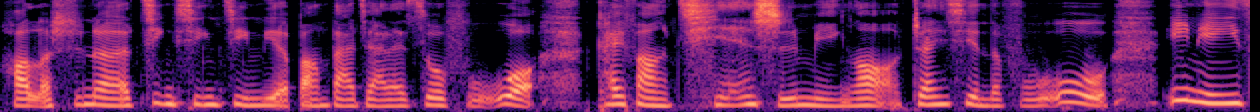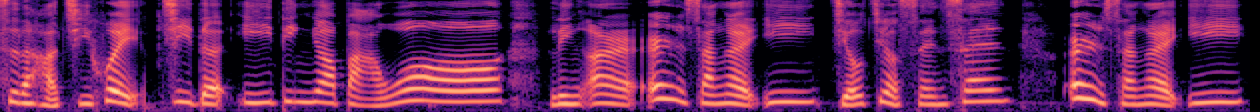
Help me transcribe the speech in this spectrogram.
好，老师呢尽心尽力帮大家来做服务，开放前十名哦，专线的服务，一年一次的好机会，记得一定要把握哦，零。二二三二一九九三三二三二一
